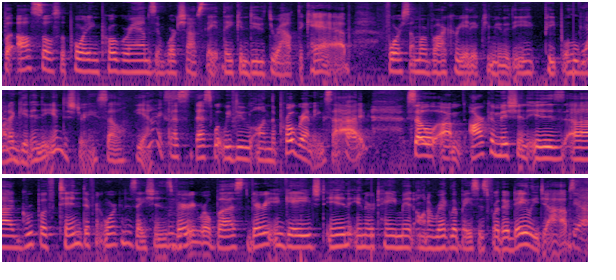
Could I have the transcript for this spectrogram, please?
but also supporting programs and workshops that they can do throughout DeKalb for some of our creative community people who yeah. want to get in the industry. So yeah, nice. that's that's what we do on the programming side. Okay. So um, our commission is a group of 10 different organizations, mm -hmm. very robust, very engaged in entertainment on a regular basis for their daily jobs. Yeah.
